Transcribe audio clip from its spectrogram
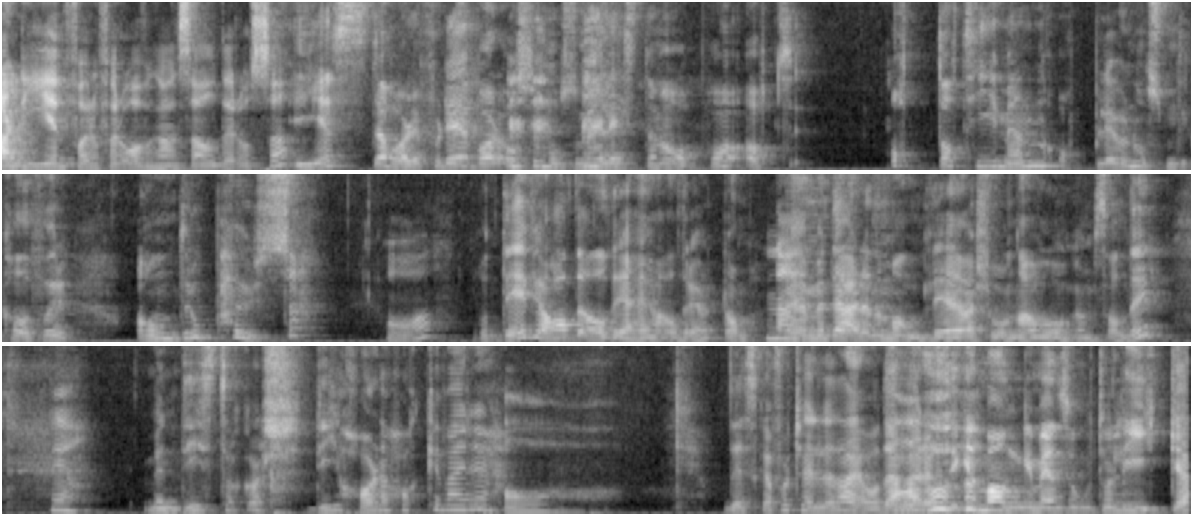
Har de en form for overgangsalder også? Yes, det har de. For det var også noe som jeg leste meg opp på. At åtte av ti menn opplever noe som de kaller for andropause. Og Og det hadde aldri, jeg aldri hørt om. Nei. Eh, Men det er den mannlige versjonen av overgangsalder. ja. Men de stakkars, de har det hakket verre. Oh. Det skal jeg fortelle deg. Og det her er sikkert mange menn som kommer til å like.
